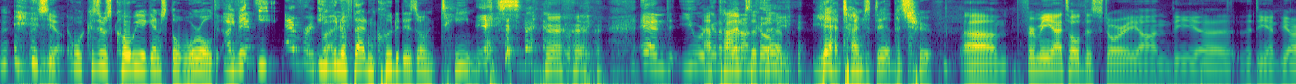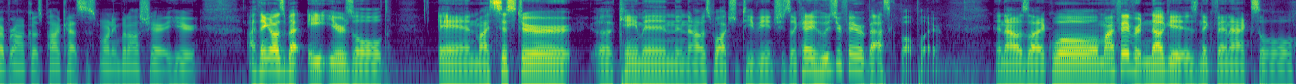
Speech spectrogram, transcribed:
yeah. Well, because it was Kobe against the world, even Against everybody. even if that included his own teammates. Exactly. and you were going to bet times on Kobe. did. yeah, times it did. That's true. Um, for me, I told this story on the uh, the DNVR Broncos podcast this morning, but I'll share it here. I think I was about eight years old, and my sister uh, came in, and I was watching TV, and she's like, "Hey, who's your favorite basketball player?" And I was like, "Well, my favorite Nugget is Nick Van Exel.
